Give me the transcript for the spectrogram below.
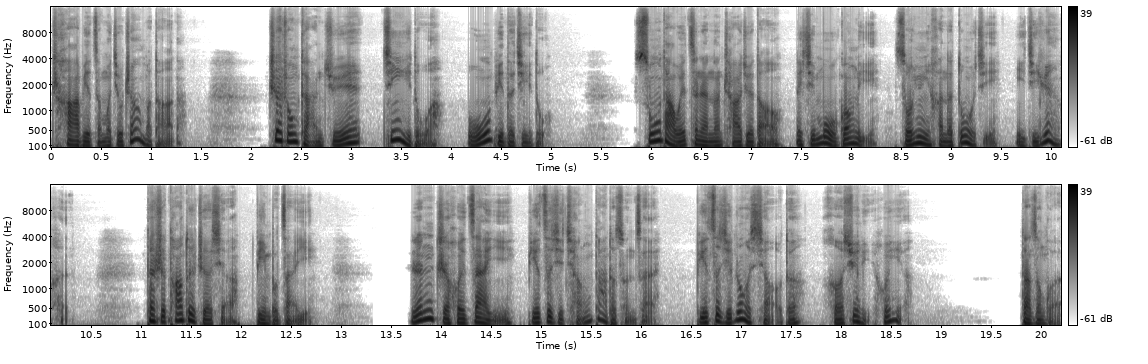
差别怎么就这么大呢？这种感觉，嫉妒啊，无比的嫉妒。苏大为自然能察觉到那些目光里所蕴含的妒忌以及怨恨，但是他对这些啊并不在意。”人只会在意比自己强大的存在，比自己弱小的何须理会呀？大总管，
